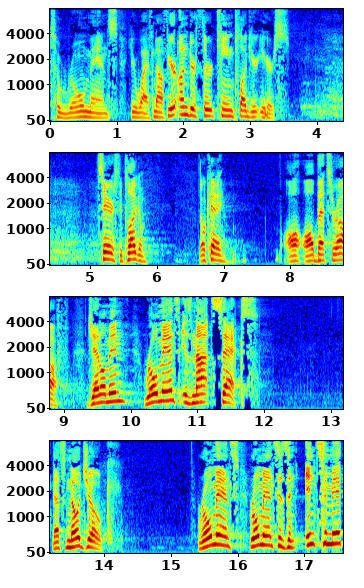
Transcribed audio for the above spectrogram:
to romance your wife. Now, if you're under 13, plug your ears. Seriously, plug them. Okay, all, all bets are off. Gentlemen, Romance is not sex. That's no joke. Romance, romance is an intimate,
